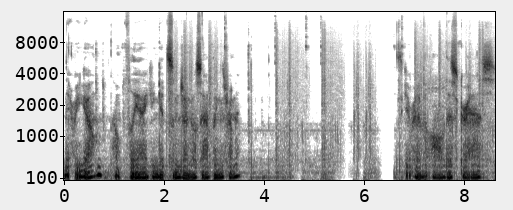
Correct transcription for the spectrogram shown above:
There we go. Hopefully, I can get some jungle saplings from it. Let's get rid of all this grass.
